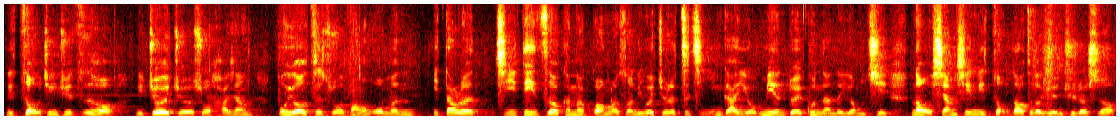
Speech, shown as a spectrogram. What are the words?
你走进去之后，你就会觉得说好像不由自主的，仿佛我们一到了极地之后看到光的时候，你会觉得自己应该有面对困难的勇气。那我相信你走到。这个园区的时候，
